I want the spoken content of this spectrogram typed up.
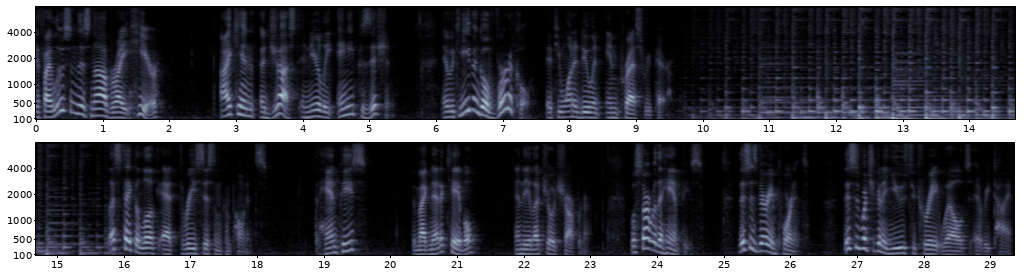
If I loosen this knob right here, I can adjust in nearly any position. And we can even go vertical if you want to do an impress repair. Let's take a look at three system components. The handpiece, the magnetic cable, and the electrode sharpener. We'll start with the handpiece. This is very important. This is what you're going to use to create welds every time.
